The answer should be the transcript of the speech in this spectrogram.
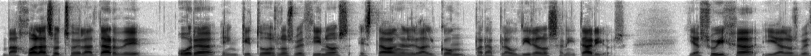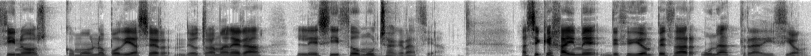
Bajó a las ocho de la tarde, hora en que todos los vecinos estaban en el balcón para aplaudir a los sanitarios, y a su hija y a los vecinos, como no podía ser de otra manera, les hizo mucha gracia. Así que Jaime decidió empezar una tradición,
